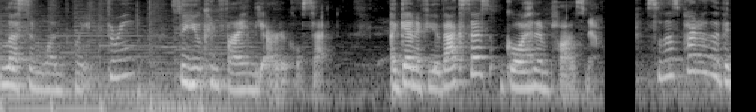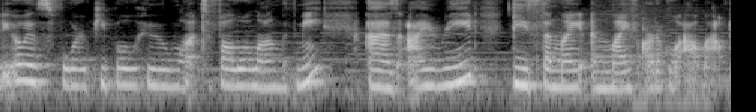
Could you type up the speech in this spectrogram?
lesson 1.3, so you can find the article set. Again, if you have access, go ahead and pause now. So this part of the video is for people who want to follow along with me as I read the Sunlight and Life article out loud.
